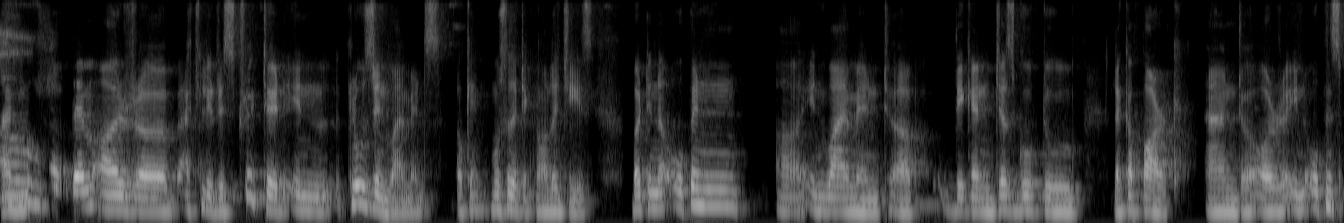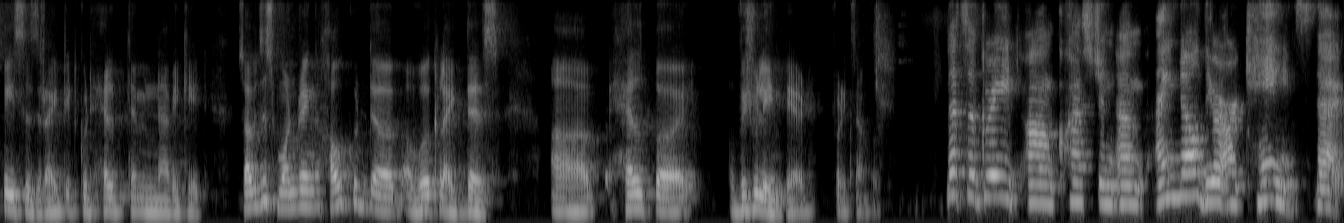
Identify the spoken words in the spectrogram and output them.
And Oh. most of them are uh, actually restricted in closed environments. Okay, most of the technologies, but in an open uh, environment, uh, they can just go to like a park and uh, or in open spaces, right? It could help them navigate. So I was just wondering, how could uh, a work like this uh, help uh, visually impaired, for example? That's a great um, question. Um, I know there are canes that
